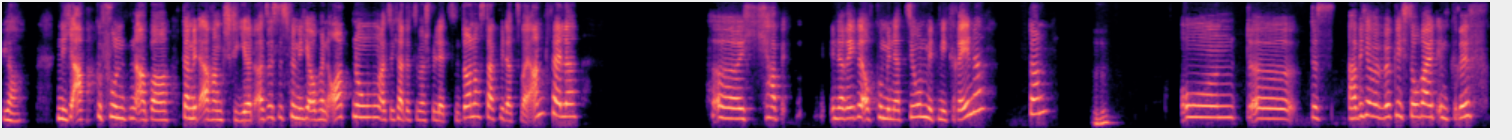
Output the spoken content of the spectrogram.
ja, nicht abgefunden, aber damit arrangiert. Also es ist für mich auch in Ordnung. Also ich hatte zum Beispiel letzten Donnerstag wieder zwei Anfälle. Äh, ich habe in der Regel auch Kombination mit Migräne dann. Mhm. Und äh, das habe ich aber wirklich so weit im Griff.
